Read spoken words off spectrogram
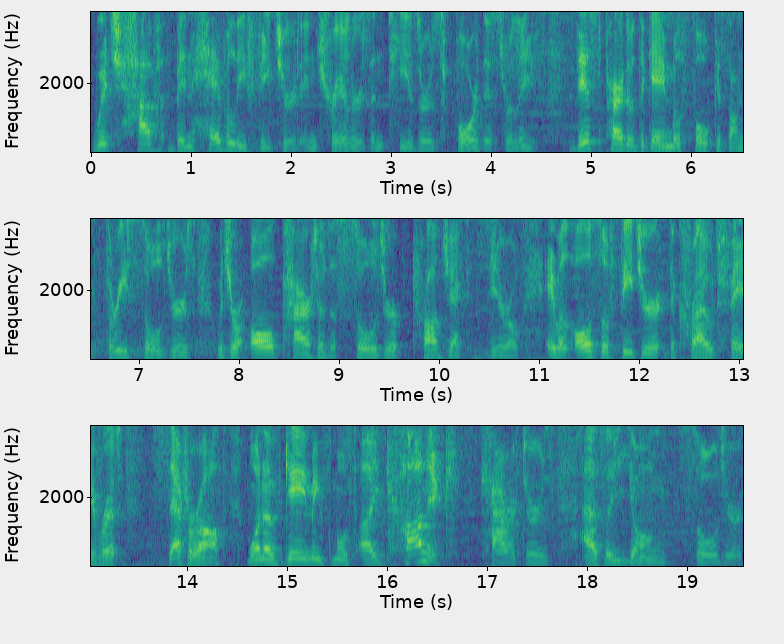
which have been heavily featured in trailers and teasers for this release. This part of the game will focus on three soldiers, which are all part of the Soldier Project Zero. It will also feature the crowd favourite, Sephiroth, one of gaming's most iconic characters as a young soldier.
